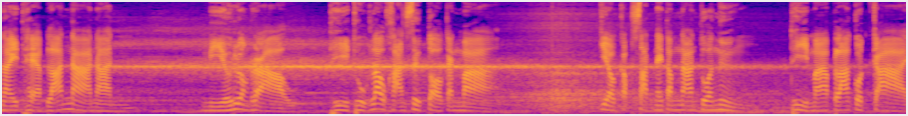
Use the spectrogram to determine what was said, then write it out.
ในแถบล้านนานั้น มีเรื่องราวที่ถูกเล่าขานสืบต่อกันมา เกี่ยวกับสัตว์ในตำนานตัวหนึ่ง ที่มาปรากฏกาย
